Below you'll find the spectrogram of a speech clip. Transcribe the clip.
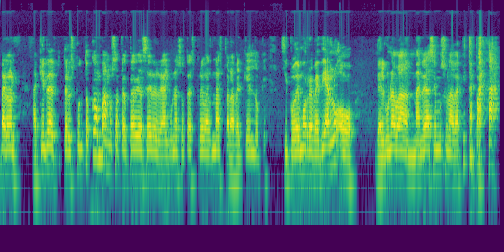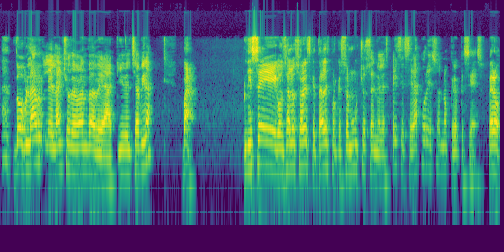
perdón, aquí en radiotuteros.com. Vamos a tratar de hacer algunas otras pruebas más para ver qué es lo que, si podemos remediarlo o de alguna manera hacemos una vaquita para doblar el ancho de banda de aquí del Chavira. Bueno, Dice Gonzalo Suárez que tal es porque son muchos en el Space. ¿Será por eso? No creo que sea eso. Pero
